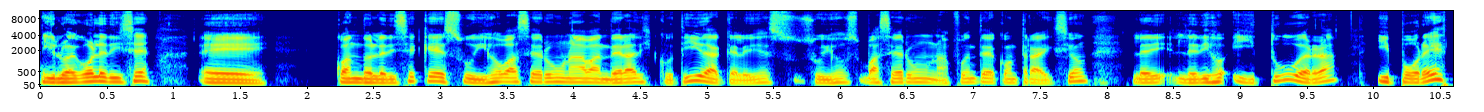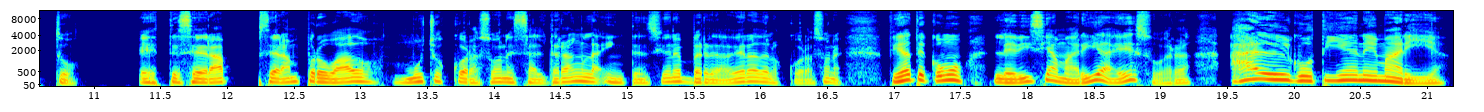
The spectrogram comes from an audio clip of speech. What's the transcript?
Y luego le dice, eh, cuando le dice que su hijo va a ser una bandera discutida, que le dice su, hijo va a ser una fuente de contradicción, le, le, dijo, y tú, ¿verdad? Y por esto este, será, serán probados muchos corazones, saldrán las intenciones verdaderas de los corazones. Fíjate cómo le dice a María eso, ¿verdad? Algo tiene María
